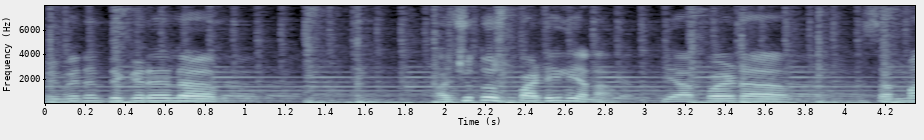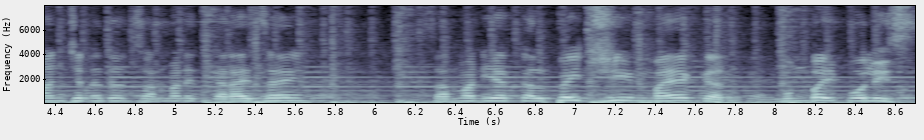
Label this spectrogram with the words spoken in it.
मी विनंती करेल आशुतोष पाटील यांना की आपण सन्मान चिन्हातून सन्मानित करायचं आहे. सन्माननीय कल्पेशजी मयेकर मुंबई पोलीस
